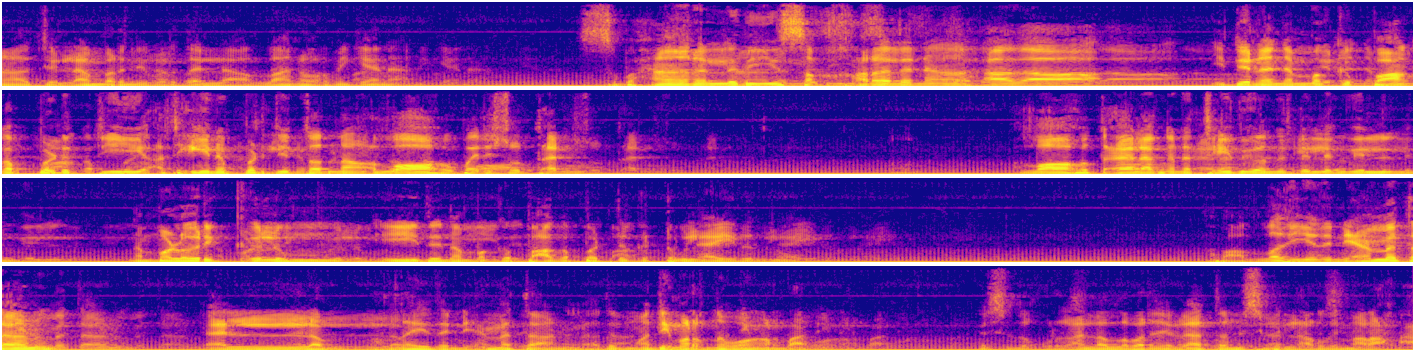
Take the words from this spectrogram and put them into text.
ആ ചൊല്ലാൻ പറഞ്ഞു വെറുതെ അല്ല അള്ളാഹിനെ ഓർമ്മിക്കാനാണ് ഇതിനെ നമുക്ക് പാകപ്പെടുത്തി അധീനപ്പെടുത്തി തന്ന അള്ളാഹു പരിശുദ്ധൻ. അള്ളാഹു തആല അങ്ങനെ ചെയ്തു തന്നിട്ടില്ലെങ്കിൽ നമ്മൾ ഒരിക്കലും ഇത് നമുക്ക് പാകപ്പെട്ട് കിട്ടൂലായിരുന്നു. അപ്പൊ അള്ള ചെയ്ത ഞാമത്താണ് എല്ലാം അള്ള ചെയ്ത ഞാമത്താണ് അത് മതിമറന്നു പോകാൻ പാടില്ല. വിശുദ്ധ പറഞ്ഞു.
